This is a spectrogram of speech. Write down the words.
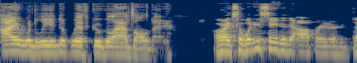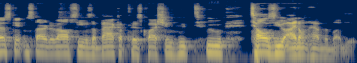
I would lead with Google Ads all day. All right. So, what do you say to the operator who just getting started off? So, he was a backup to his question, who, who tells you, I don't have the budget.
